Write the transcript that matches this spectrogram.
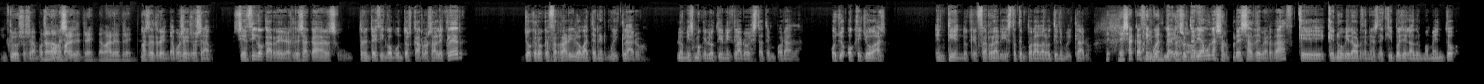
Incluso, o sea, pues no, no, más de 30, más de 30. más de 30, pues eso, o sea, si en cinco carreras le sacas 35 puntos Carlos a Leclerc, yo creo que Ferrari lo va a tener muy claro. Lo mismo que lo tiene claro esta temporada. O, yo, o que yo entiendo que Ferrari esta temporada lo tiene muy claro. Le- saca A mí 51. me resultaría ¿eh? una sorpresa de verdad que, que no hubiera órdenes de equipo llegado el momento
